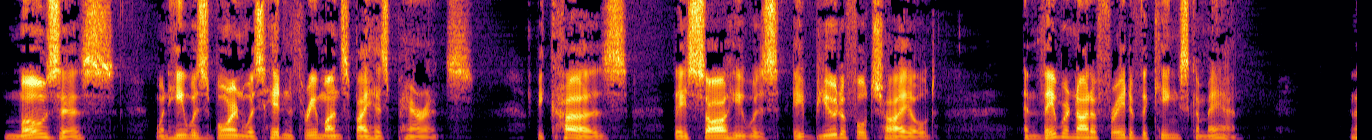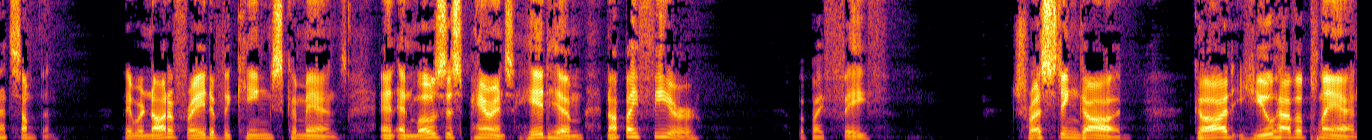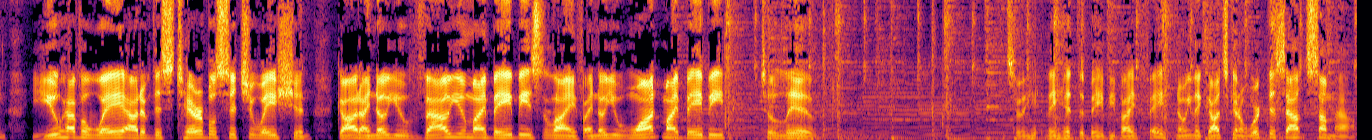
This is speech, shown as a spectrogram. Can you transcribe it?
Moses when he was born was hidden 3 months by his parents because they saw he was a beautiful child and they were not afraid of the king's command. And that's something. They were not afraid of the king's commands. And, and Moses' parents hid him not by fear, but by faith. Trusting God. God, you have a plan. You have a way out of this terrible situation. God, I know you value my baby's life. I know you want my baby to live. So they hid the baby by faith, knowing that God's going to work this out somehow.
